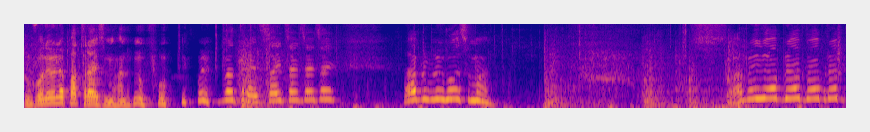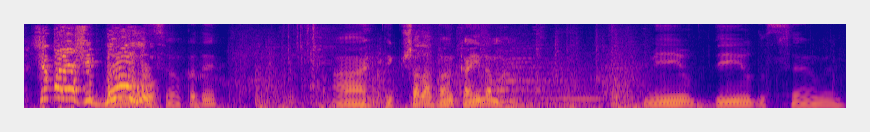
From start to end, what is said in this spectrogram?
Não vou nem olhar pra trás, mano. Não vou nem olhar pra trás. Sai, sai, sai, sai. Abre o negócio, mano. Abre aí, abre, abre, abre, abre. Você parece burro! cadê? Ai, tem que puxar a alavanca ainda, mano. Meu Deus do céu, velho.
